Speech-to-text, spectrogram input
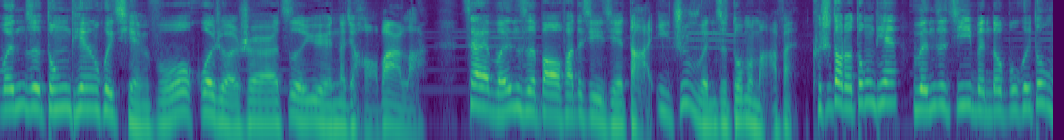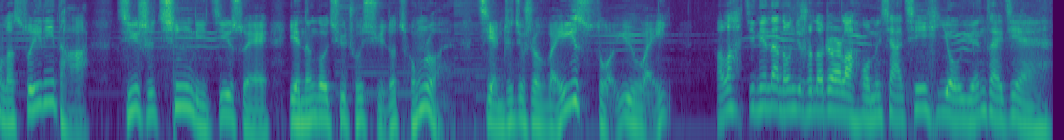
蚊子冬天会潜伏或者是自愈，那就好办了。在蚊子爆发的季节，打一只蚊子多么麻烦。可是到了冬天，蚊子基本都不会动了，随你打。及时清理积水，也能够去除许多虫卵。简直就是为所欲为。好了，今天大龙就说到这儿了，我们下期有缘再见。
